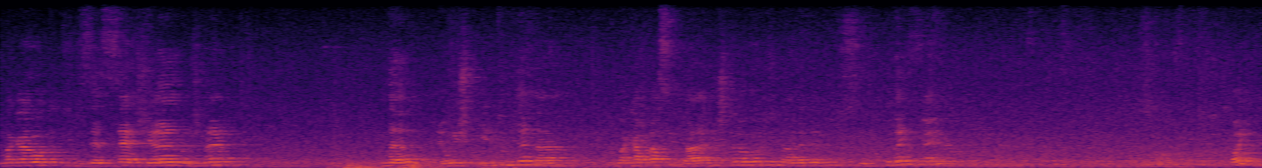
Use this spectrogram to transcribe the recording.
uma garota de 17 anos, né? Não, é um espírito milenar, uma capacidade extraordinária de evolução. Tudo bem, Fê? Oi?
